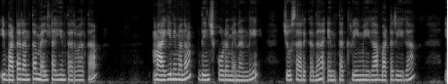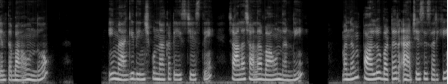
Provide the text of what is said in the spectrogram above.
ఈ బటర్ అంతా మెల్ట్ అయిన తర్వాత మ్యాగీని మనం దించుకోవడమేనండి. చూసారు కదా ఎంత క్రీమీగా బటరీగా ఎంత బాగుందో. ఈ మ్యాగీ దించుకున్నాక టేస్ట్ చేస్తే చాలా చాలా బాగుందండి. మనం పాలు బటర్ యాడ్ చేసేసరికి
